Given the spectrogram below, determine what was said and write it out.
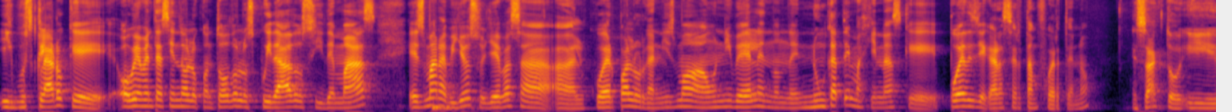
y pues claro que obviamente haciéndolo con todos los cuidados y demás, es maravilloso. Llevas al cuerpo, al organismo a un nivel en donde nunca te imaginas que puedes llegar a ser tan fuerte, ¿no? Exacto, y,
